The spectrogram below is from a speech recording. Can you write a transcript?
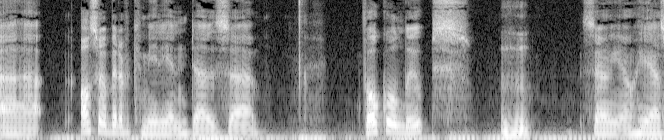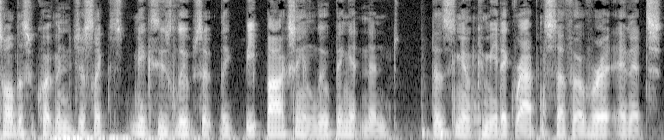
uh, also a bit of a comedian. Does uh, vocal loops. hmm So you know he has all this equipment. Just like makes these loops, like beatboxing and looping it, and then does you know comedic rap and stuff over it, and it's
